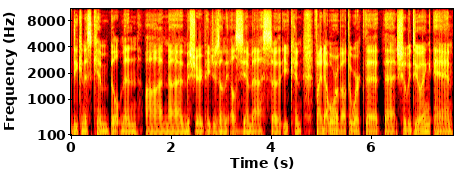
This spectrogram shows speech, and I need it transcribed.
Deaconess Kim Biltman on uh, missionary pages on the LCMS, so that you can find out more about the work that that she'll be doing and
